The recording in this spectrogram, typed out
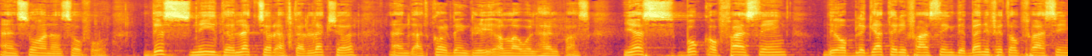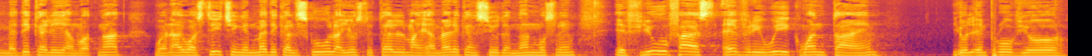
and so on and so forth. This need a lecture after lecture and accordingly Allah will help us. Yes, book of fasting, the obligatory fasting, the benefit of fasting medically and whatnot. When I was teaching in medical school, I used to tell my American student, non-Muslim, if you fast every week one time, you'll improve your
